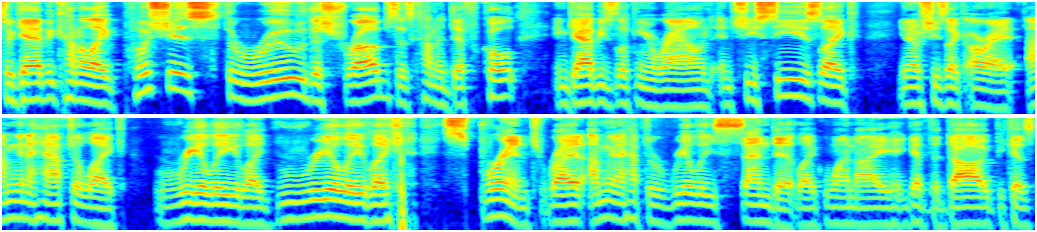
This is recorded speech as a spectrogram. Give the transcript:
so Gabby kind of like pushes through the shrubs. It's kind of difficult. And Gabby's looking around and she sees like, you know, she's like, all right, I'm going to have to like really, like, really like sprint, right? I'm going to have to really send it like when I get the dog because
